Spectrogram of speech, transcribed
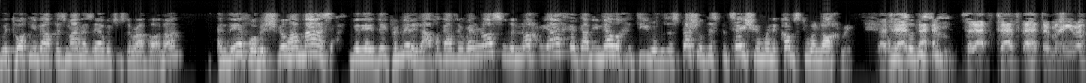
we're talking about Bizman Azeh, which is the Rabbanon, and therefore B'Shvil Hamas, they, they permitted, Afagav the also, the Nochri Acher Gabi Melech There's a special dispensation when it comes to a Nochri. That's I mean, that, so this that, is- so that, so that's the heter mechira.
